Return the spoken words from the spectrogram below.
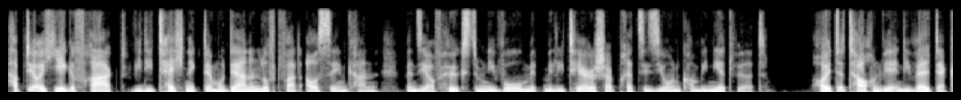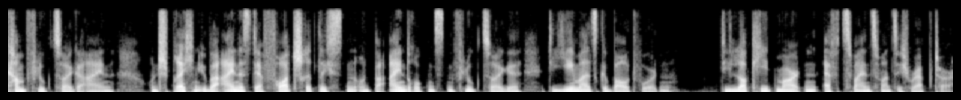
Habt ihr euch je gefragt, wie die Technik der modernen Luftfahrt aussehen kann, wenn sie auf höchstem Niveau mit militärischer Präzision kombiniert wird? Heute tauchen wir in die Welt der Kampfflugzeuge ein und sprechen über eines der fortschrittlichsten und beeindruckendsten Flugzeuge, die jemals gebaut wurden. Die Lockheed Martin F-22 Raptor.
